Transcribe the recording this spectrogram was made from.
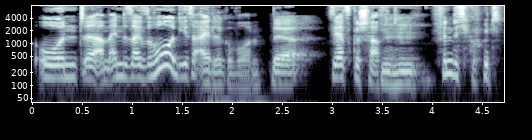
Und äh, am Ende sagen sie, oh, die ist eitel geworden. Ja. Sie hat's geschafft. Mhm. Finde ich gut.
